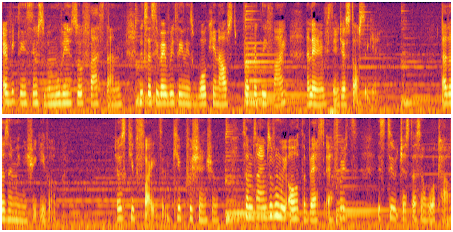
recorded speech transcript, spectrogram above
everything seems to be moving so fast and looks as if everything is working out perfectly fine and then everything just stops again that doesn't mean you should give up just keep fighting, keep pushing through. Sometimes, even with all the best efforts, it still just doesn't work out.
